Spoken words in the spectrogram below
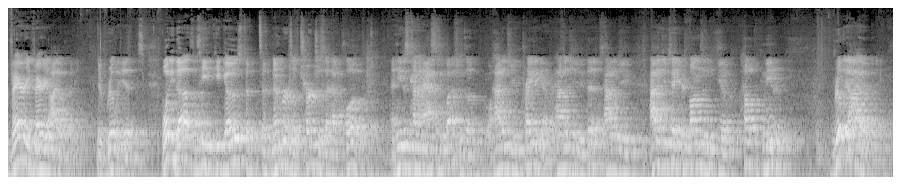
Very, very eye opening. It really is. What he does is he, he goes to, to members of churches that have closed and he just kind of asks them questions of, well, how did you pray together? How did you do this? How did you how did you take your funds and you know help the community? Really eye opening.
